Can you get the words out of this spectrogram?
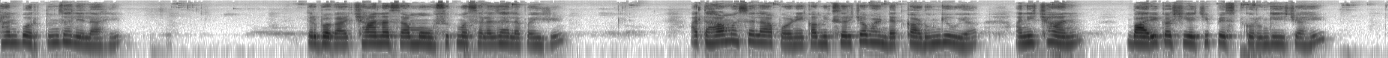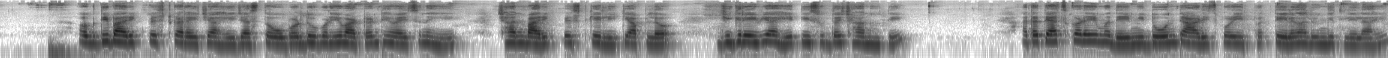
छान परतून झालेला आहे. तर बघा छान असा मऊसूत मसाला झाला पाहिजे. आता हा मसाला आपण एका मिक्सरच्या भांड्यात काढून घेऊया आणि छान बारीक अशी याची पेस्ट करून घ्यायची आहे. अगदी बारीक पेस्ट करायची आहे जास्त ओबडधोबड हे वाटण ठेवायचं नाही आहे छान बारीक पेस्ट केली की आपलं जी ग्रेव्ही आहे तीसुद्धा छान होते. आता त्याच कढईमध्ये मी दोन ते अडीच पळी इतपत तेल घालून घेतलेलं आहे.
